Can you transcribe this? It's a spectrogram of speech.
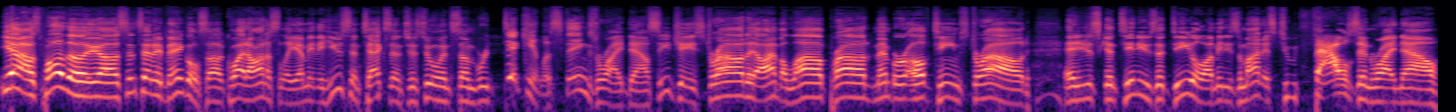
Yeah, I was part of the uh, Cincinnati Bengals, uh, quite honestly. I mean, the Houston Texans just doing some ridiculous things right now. CJ Stroud, I'm a loud, proud member of Team Stroud, and he just continues a deal. I mean, he's a minus 2,000 right now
